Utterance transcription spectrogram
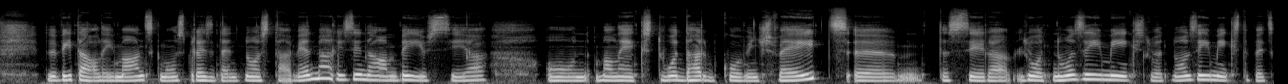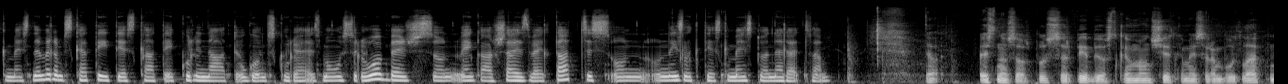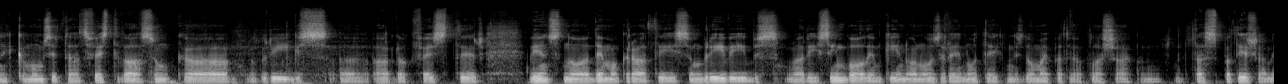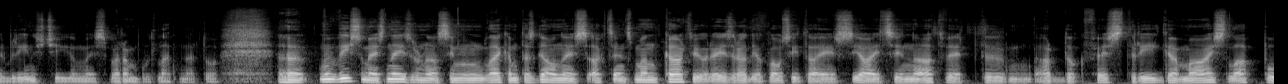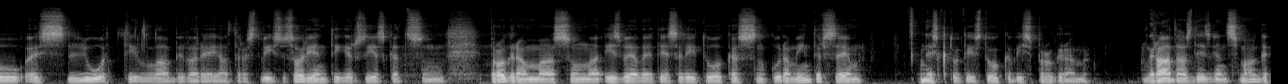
Vitālija Mānska, mūsu prezidenta nostāja vienmēr ir zinām bijusi, jā. Un, man liekas, to darbu, ko viņš veic, ehm, tas ir ļoti nozīmīgs. Ļoti nozīmīgs, tāpēc ka mēs nevaram skatīties, kā tiek kurināti ugunskurē aiz mūsu robežas un vienkārši aizvērt acis un, un izlikties, ka mēs to neredzam. Jā. Es no savas puses varu piebilst, ka man šķiet, ka mēs varam būt lepni, ka mums ir tāds festivāls un ka Rīgas Ārdok Fest ir viens no demokrātijas un brīvības arī simboliem kino nozarē noteikti, un es domāju pat vēl plašāk. Tas patiešām ir brīnišķīgi, un mēs varam būt lepni ar to. Uh, nu, visu mēs neizrunāsim, laikam tas galvenais akcents man kārtīgi reiz radio klausītājiem jāicina atvērt Ārdok Fest Rīgā mājaslapu. Es ļoti labi varēja atrast visus orientierus, ieskatus un programmās un izvēlēties arī to, kas nu, kuram interesē, neskatoties to, ka visa programma rādās diezgan smaga,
